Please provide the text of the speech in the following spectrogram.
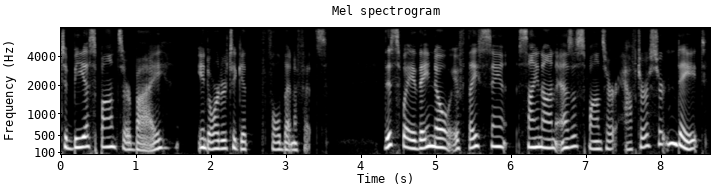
to be a sponsor by in order to get full benefits. This way, they know if they sign on as a sponsor after a certain date,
